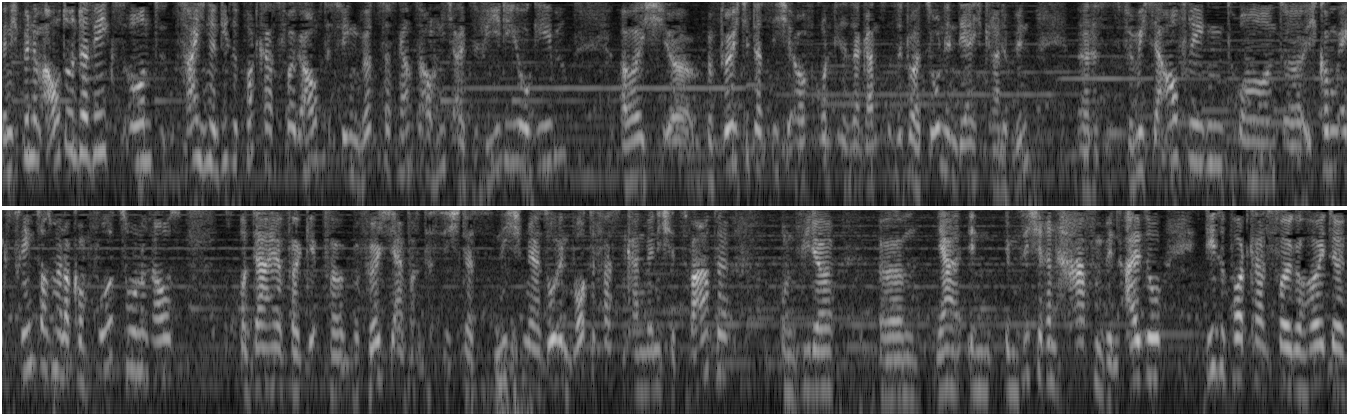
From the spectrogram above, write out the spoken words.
denn ich bin im Auto unterwegs und zeichne diese Podcast-Folge auf, deswegen wird es das Ganze auch nicht als Video geben, aber ich äh, befürchte, dass ich aufgrund dieser ganzen Situation, in der ich gerade bin, äh, das ist für mich sehr aufregend und äh, ich komme extrem aus meiner Komfortzone raus und daher befürchte ich einfach, dass ich das nicht mehr so in Worte fassen kann, wenn ich jetzt warte und wieder ähm, ja, in, im sicheren Hafen bin. Also diese Podcast-Folge heute,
